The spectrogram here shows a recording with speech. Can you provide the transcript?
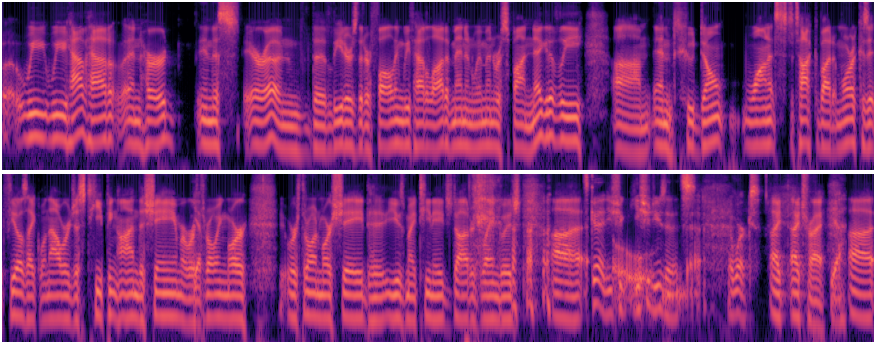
uh, we we have had and heard in this era and the leaders that are falling, we've had a lot of men and women respond negatively um, and who don't want us to talk about it more because it feels like, well, now we're just heaping on the shame or we're Yep. throwing more, we're throwing more shade to use my teenage daughter's language. uh, It's good. You should you should use it. It's it works. I, I try. Yeah. Uh,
